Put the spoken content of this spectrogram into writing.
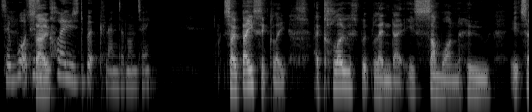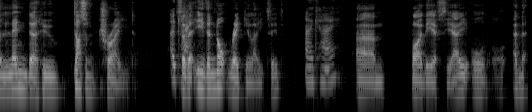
So what is So- a closed book lender, Monty? So basically, a closed book lender is someone who it's a lender who doesn't trade. Okay. So they're either not regulated okay. um, by the FCA or, or and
